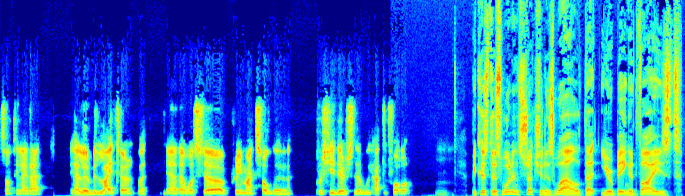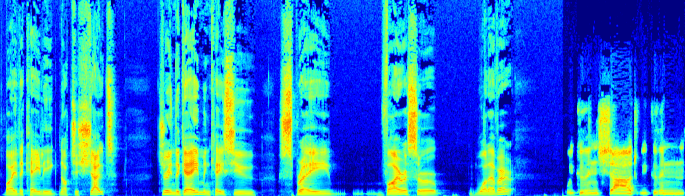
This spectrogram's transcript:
something like that a little bit lighter but yeah, that was uh, pretty much all the procedures that we had to follow. Mm. Because there's one instruction as well that you're being advised by the K League not to shout during the game in case you spray virus or whatever. We couldn't shout, we couldn't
